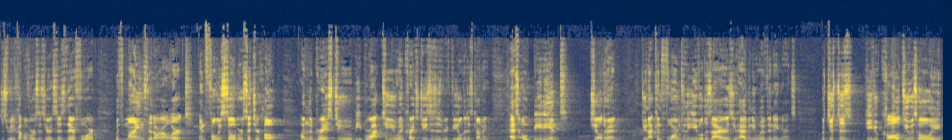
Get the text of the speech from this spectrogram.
Just read a couple verses here. It says, Therefore, with minds that are alert and fully sober, set your hope on the grace to be brought to you when Christ Jesus is revealed at his coming. As obedient children, do not conform to the evil desires you had when you lived in ignorance. But just as he who called you is holy,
